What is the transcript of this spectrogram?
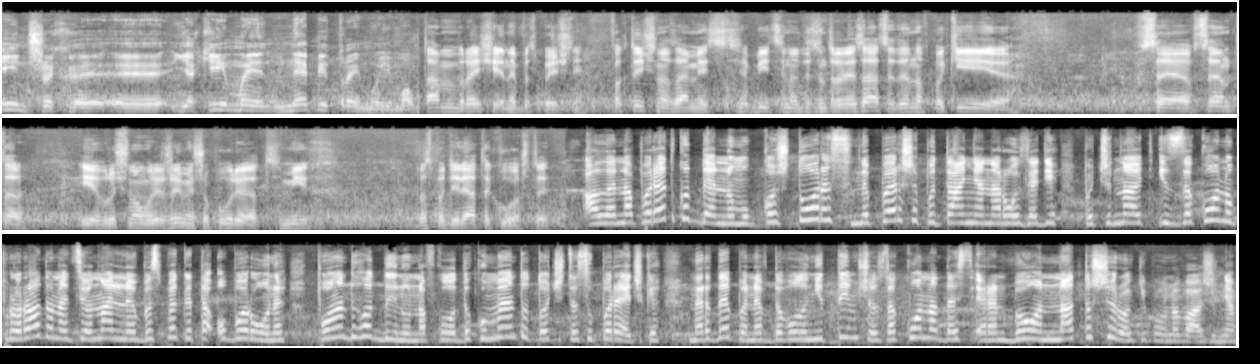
інших, е, е, які ми не підтримуємо. Там речі небезпечні. Фактично, замість обіцяної децентралізації, де навпаки все в центр і в ручному режимі, щоб уряд міг розподіляти кошти. Але на порядку денному кошторис не перше питання на розгляді. Починають із закону про Раду національної безпеки та оборони. Понад годину навколо документу точаться суперечки. Нардепи невдоволені тим, що закон надасть РНБО надто широкі повноваження.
